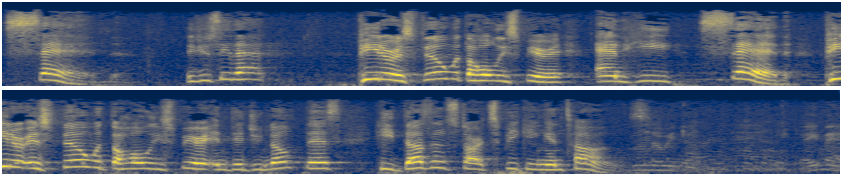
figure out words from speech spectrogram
Said. Did you see that? Peter is filled with the Holy Spirit and he said. Peter is filled with the Holy Spirit, and did you note this? He doesn't start speaking in tongues. Amen.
